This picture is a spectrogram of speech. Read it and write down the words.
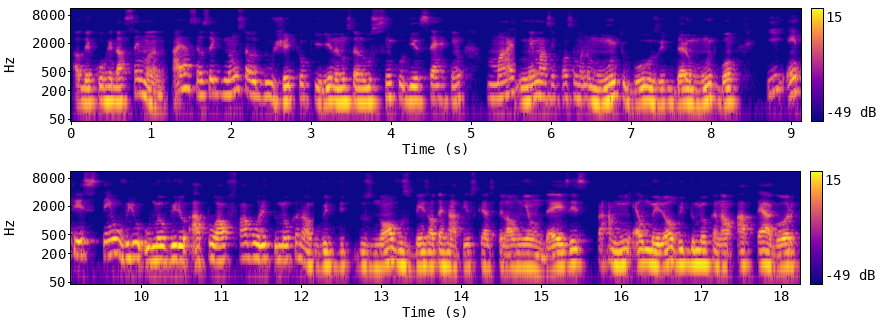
ao decorrer da semana. Aí assim, eu sei que não saiu do jeito que eu queria, né, não saiu os cinco dias certinho, mas mesmo assim foi uma semana muito boa, os vídeos deram muito bom. E entre esses tem o vídeo, o meu vídeo atual favorito do meu canal, o vídeo de, dos novos bens alternativos criados pela União 10. Esse, pra mim, é o melhor vídeo do meu canal até agora.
